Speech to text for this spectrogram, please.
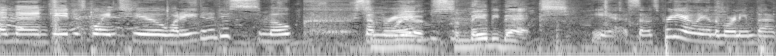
And then Gage is going to, what are you gonna do? Smoke some, Some ribs? ribs, some baby backs. Yeah, so it's pretty early in the morning, but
